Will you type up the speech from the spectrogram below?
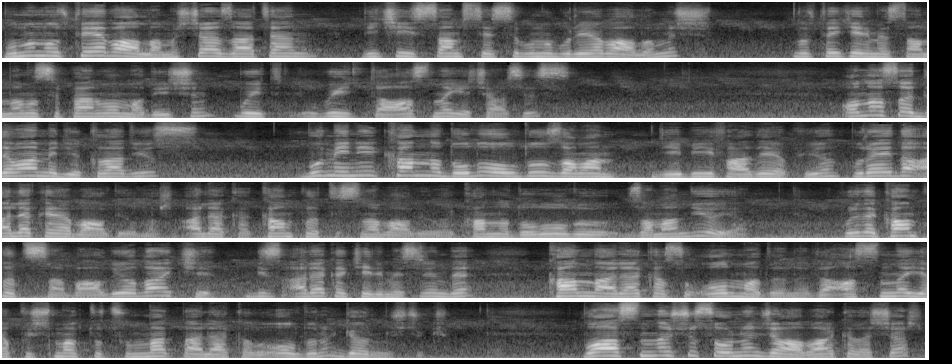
Bunu nutfeye bağlamışlar. Zaten Wiki İslam sitesi bunu buraya bağlamış. Nutfe kelimesinin anlamı sperm olmadığı için bu, it- bu iddia aslında geçersiz. Ondan sonra devam ediyor Claudius. Bu meni kanla dolu olduğu zaman diye bir ifade yapıyor. Burayı da alakaya bağlıyorlar. Alaka, kan pıhtısına bağlıyorlar. Kanla dolu olduğu zaman diyor ya. Burayı da kan pıhtısına bağlıyorlar ki biz alaka kelimesinin de kanla alakası olmadığını ve aslında yapışmak, tutulmakla alakalı olduğunu görmüştük. Bu aslında şu sorunun cevabı arkadaşlar.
